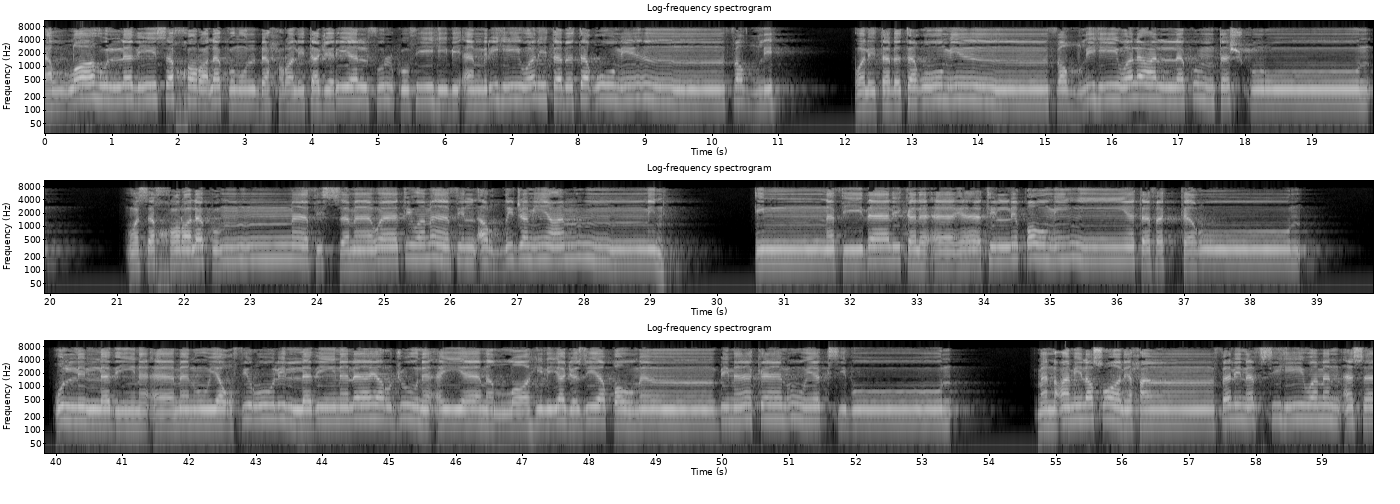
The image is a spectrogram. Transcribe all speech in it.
الله الذي سخر لكم البحر لتجري الفلك فيه بأمره ولتبتغوا من فضله ولتبتغوا من فضله ولعلكم تشكرون وسخر لكم ما في السماوات وما في الأرض جميعا منه إِنَّ فِي ذَٰلِكَ لَآيَاتٍ لِّقَوْمٍ يَتَفَكَّرُونَ قُل لِّلَّذِينَ آمَنُوا يَغْفِرُوا لِلَّذِينَ لَا يَرْجُونَ أَيَّامَ اللَّهِ لِيَجْزِيَ قَوْمًا بِمَا كَانُوا يَكْسِبُونَ مَنْ عَمِلَ صَالِحًا فَلِنَفْسِهِ وَمَنْ أَسَاءَ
